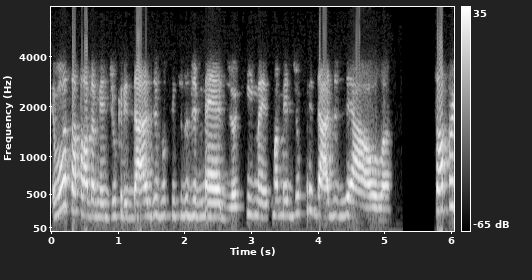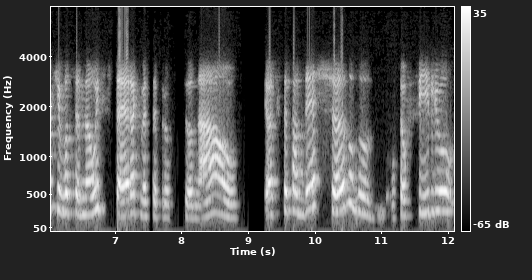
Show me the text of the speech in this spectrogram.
eu vou usar a palavra mediocridade no sentido de médio aqui, mas uma mediocridade de aula. Só porque você não espera que vai ser profissional, eu acho que você está deixando do, o seu filho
